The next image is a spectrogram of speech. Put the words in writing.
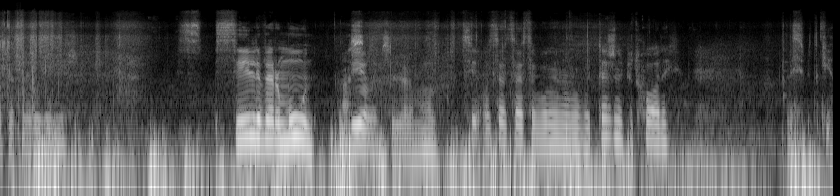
ось не розумієш. С- Silver Moon. Білий. Сільвермун. Оце ця цибулина, мабуть, теж не підходить. Десь відкину.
